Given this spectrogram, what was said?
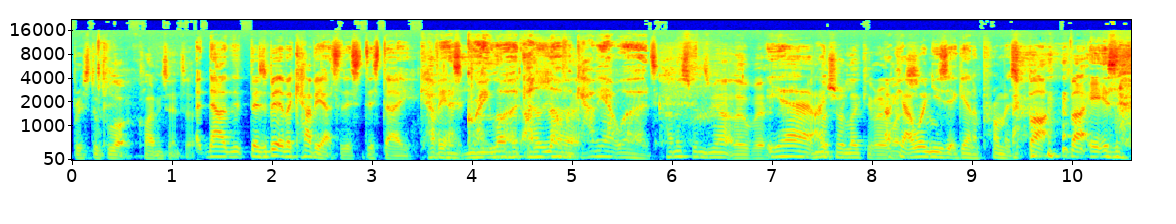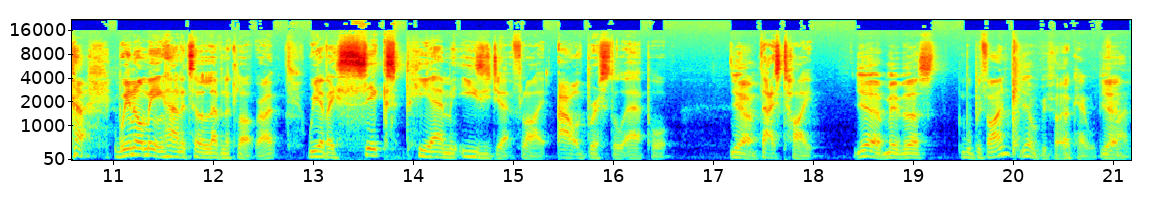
Bristol Bloc Climbing Centre. Uh, now, th- there's a bit of a caveat to this this day. Caveat's a great word. I love a caveat. word. Kind of spins me out a little bit. Yeah, I'm not I- sure I like it very okay, much. Okay, I won't use it again. I promise. But but it is. we're not meeting Hannah till eleven o'clock, right? We have a six p.m. EasyJet flight out of Bristol Airport. Yeah, That's tight. yeah, maybe that's We'll be fine. yeah, we'll be fine. Okay, we'll be yeah. fine.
